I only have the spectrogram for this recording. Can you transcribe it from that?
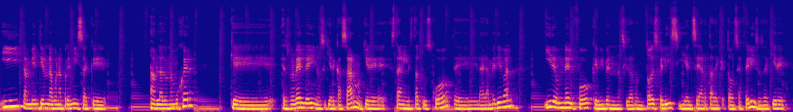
y también tiene una buena premisa que habla de una mujer que es rebelde y no se quiere casar, no quiere estar en el status quo de la era medieval, y de un elfo que vive en una ciudad donde todo es feliz y él se harta de que todo sea feliz, o sea, quiere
